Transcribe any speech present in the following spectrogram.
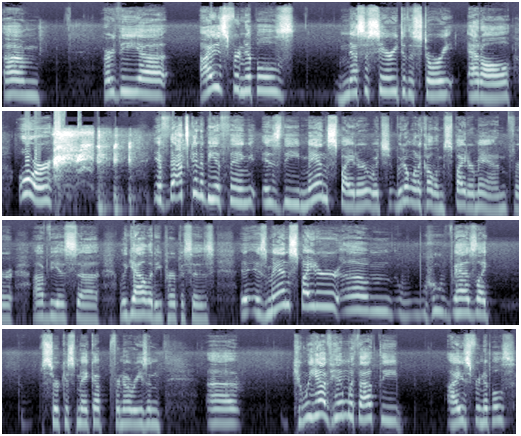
um, are the uh, eyes for nipples necessary to the story at all, or if that's going to be a thing, is the man spider, which we don't want to call him Spider Man for obvious uh, legality purposes, is man spider um, who has like circus makeup for no reason? Uh, can we have him without the eyes for nipples?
